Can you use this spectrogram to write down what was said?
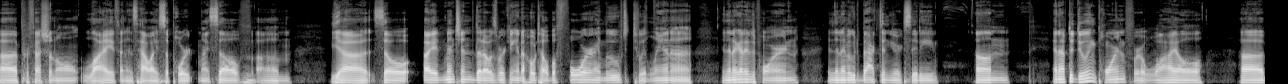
uh professional life and is how i support myself Mhm. um yeah, so I had mentioned that I was working at a hotel before I moved to Atlanta, and then I got into porn, and then I moved back to New York City. Um, and after doing porn for a while, uh,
